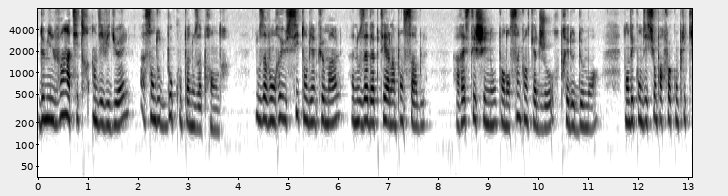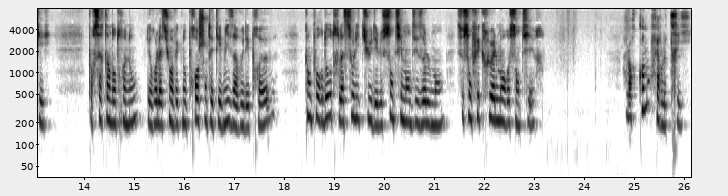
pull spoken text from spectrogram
2020 à titre individuel a sans doute beaucoup à nous apprendre nous avons réussi tant bien que mal à nous adapter à l'impensable, à rester chez nous pendant 54 jours, près de deux mois, dans des conditions parfois compliquées. Pour certains d'entre nous, les relations avec nos proches ont été mises à rude épreuve, quand pour d'autres la solitude et le sentiment d'isolement se sont fait cruellement ressentir. Alors comment faire le tri?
